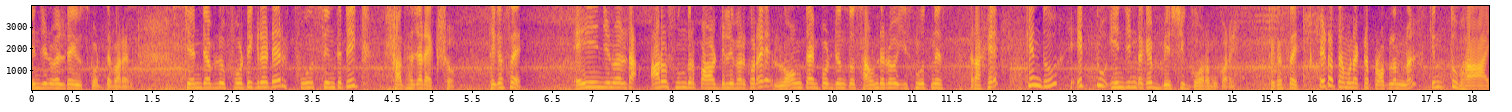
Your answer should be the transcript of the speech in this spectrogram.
ইঞ্জিন অয়েলটা ইউজ করতে পারেন। টেন ডাব্লিউ ফোর্টি গ্রেডের ফুল সিনথেটিক সাত হাজার একশো, ঠিক আছে? এই ইঞ্জিন অয়েলটা আরও সুন্দর পাওয়ার ডেলিভার করে লং টাইম পর্যন্ত সাউন্ডেরও স্মুথনেস রাখে, কিন্তু একটু ইঞ্জিনটাকে বেশি গরম করে, ঠিক আছে? এটা তেমন একটা প্রবলেম না, কিন্তু ভাই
